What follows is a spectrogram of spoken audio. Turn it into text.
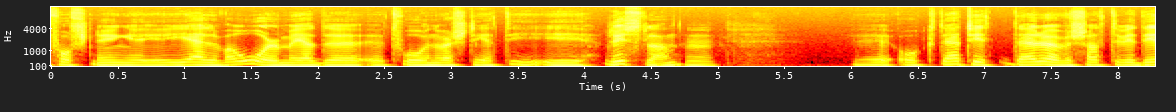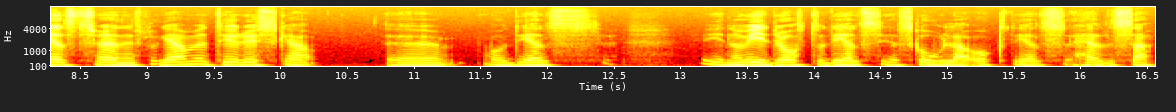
forskning i 11 år med eh, två universitet i, i Ryssland. Mm. Eh, och där, där översatte vi dels träningsprogrammen till ryska eh, och dels inom idrott och dels i skola och dels hälsa.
